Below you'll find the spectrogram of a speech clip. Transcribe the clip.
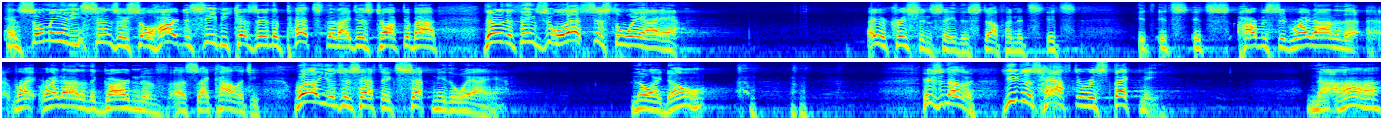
And so many of these sins are so hard to see because they're the pets that I just talked about. They're the things, well, that's just the way I am. I hear Christians say this stuff, and it's, it's, it, it's, it's harvested right out of the, right, right out of the garden of uh, psychology. Well, you'll just have to accept me the way I am. No, I don't. Here's another one. You just have to respect me. Nah,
